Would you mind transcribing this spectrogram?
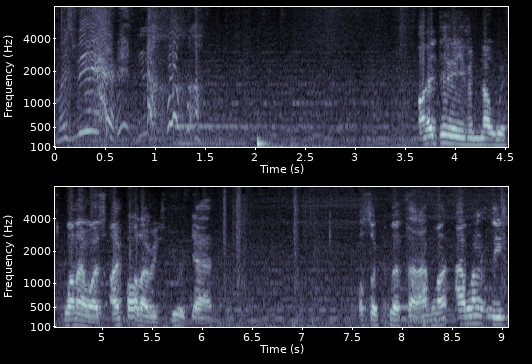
My spear! No! I didn't even know which one I was. I thought I was you again. Also, clip that. I want. I want at least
